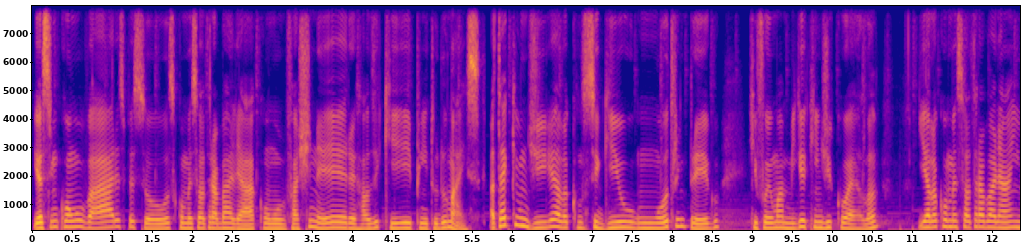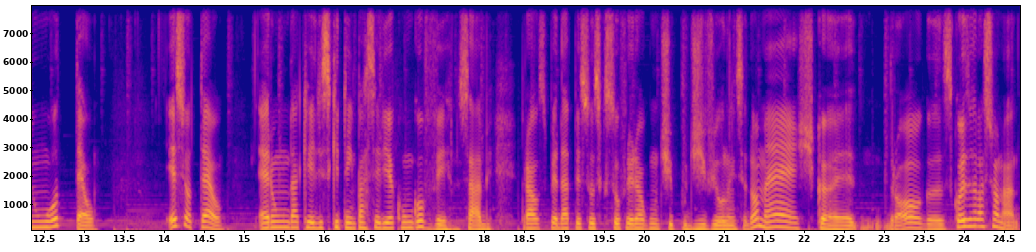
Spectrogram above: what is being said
e, assim como várias pessoas, começou a trabalhar como faxineira, housekeeping e tudo mais. Até que um dia ela conseguiu um outro emprego, que foi uma amiga que indicou ela, e ela começou a trabalhar em um hotel. Esse hotel era um daqueles que tem parceria com o governo, sabe? Para hospedar pessoas que sofreram algum tipo de violência doméstica, é, drogas, coisa relacionada.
